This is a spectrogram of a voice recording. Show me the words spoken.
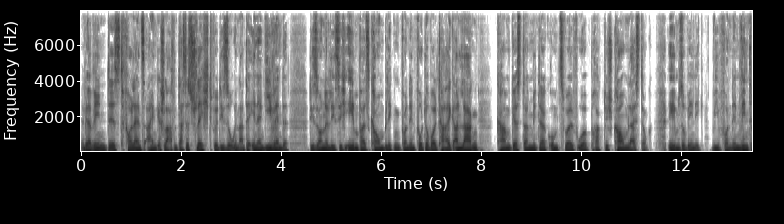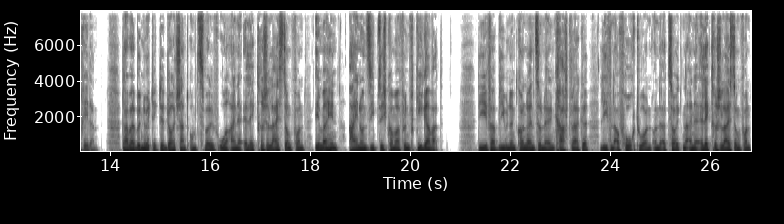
Der Wind ist vollends eingeschlafen. Das ist schlecht für die sogenannte Energiewende. Die Sonne ließ sich ebenfalls kaum blicken. Von den Photovoltaikanlagen kam gestern Mittag um 12 Uhr praktisch kaum Leistung, ebenso wenig wie von den Windrädern. Dabei benötigte Deutschland um 12 Uhr eine elektrische Leistung von immerhin 71,5 Gigawatt. Die verbliebenen konventionellen Kraftwerke liefen auf Hochtouren und erzeugten eine elektrische Leistung von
